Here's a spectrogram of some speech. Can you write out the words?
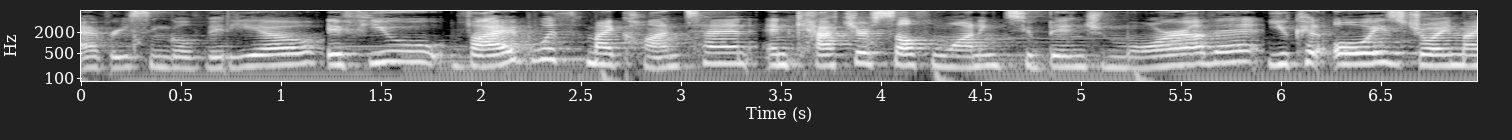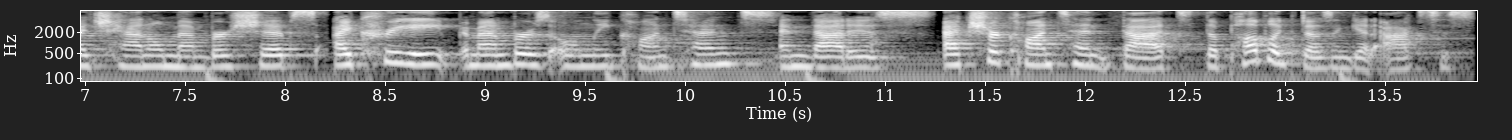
every single video. If you vibe with my content and catch yourself wanting to binge more of it, you could always join my channel memberships. I create members only content, and that is extra content that the public doesn't get access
